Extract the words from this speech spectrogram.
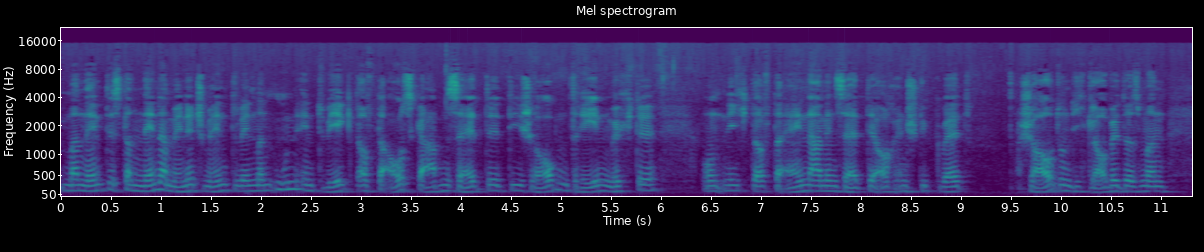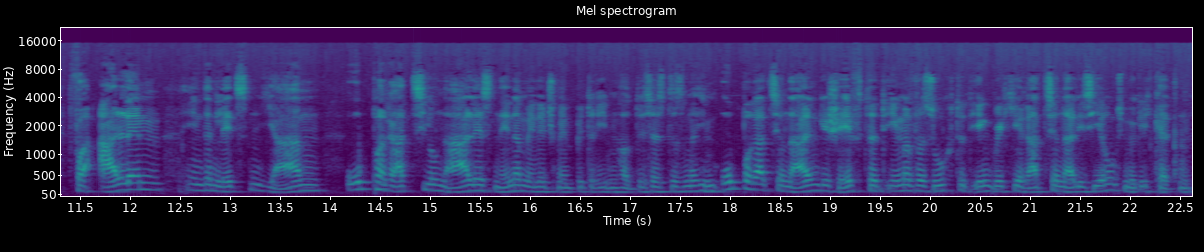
Man nennt es dann Nennermanagement, wenn man unentwegt auf der Ausgabenseite die Schrauben drehen möchte und nicht auf der Einnahmenseite auch ein Stück weit schaut. Und ich glaube, dass man vor allem in den letzten Jahren operationales Nennermanagement betrieben hat. Das heißt, dass man im operationalen Geschäft halt immer versucht hat, irgendwelche Rationalisierungsmöglichkeiten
